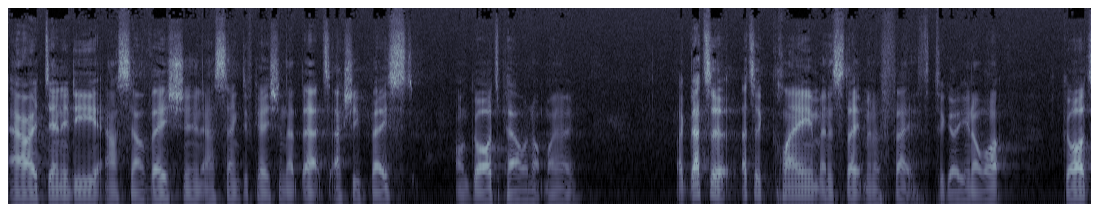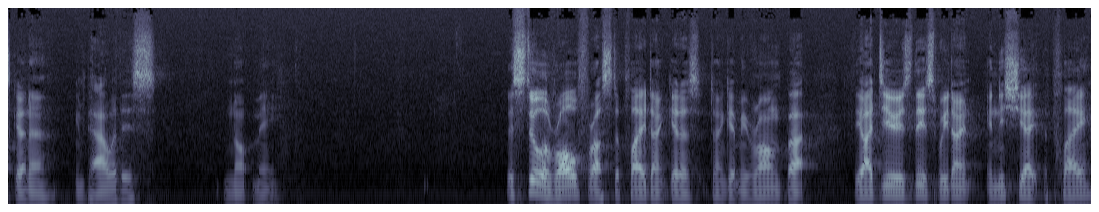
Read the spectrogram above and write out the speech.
our identity, our salvation, our sanctification, that that's actually based on God's power, not my own. Like that's a, that's a claim and a statement of faith to go, you know what? God's going to empower this, not me. There's still a role for us to play, don't get, us, don't get me wrong, but the idea is this we don't initiate the play.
